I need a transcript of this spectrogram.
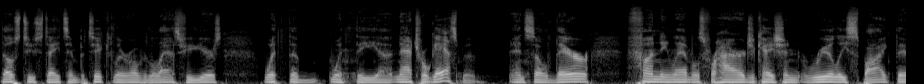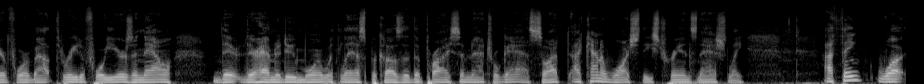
those two states in particular over the last few years, with the with the uh, natural gas boom, and so their funding levels for higher education really spiked there for about three to four years, and now they're they're having to do more with less because of the price of natural gas. So I I kind of watch these trends nationally. I think what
